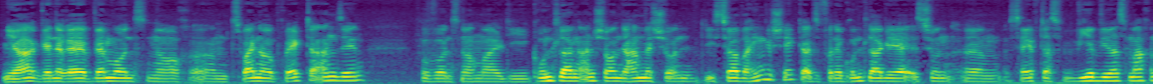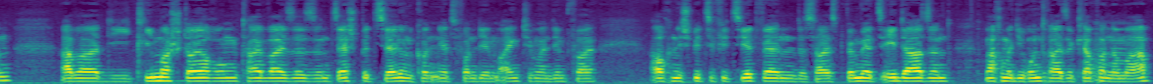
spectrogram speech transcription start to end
Ja, generell werden wir uns noch ähm, zwei neue Projekte ansehen, wo wir uns nochmal die Grundlagen anschauen. Da haben wir schon die Server hingeschickt. Also von der Grundlage her ist schon ähm, safe, dass wir wir was machen. Aber die Klimasteuerungen teilweise sind sehr speziell und konnten jetzt von dem Eigentümer in dem Fall auch nicht spezifiziert werden. Das heißt, wenn wir jetzt eh da sind, machen wir die Rundreise, klappern nochmal ab,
